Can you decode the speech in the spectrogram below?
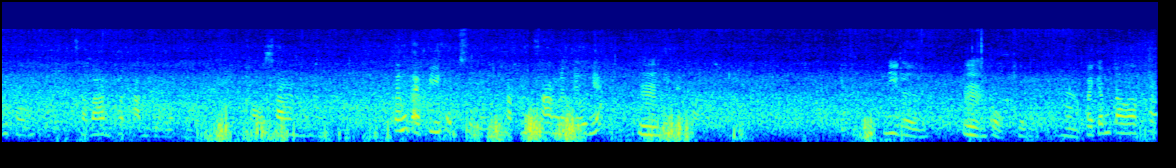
ที่เขาชาวบ้านเขาทำอยู่นะคะเขาสร้างมาตั้งแต่ปี 60 ค่ะเพิ่งสร้างเร็วๆเนี้ยอืม นี่เลยค่ะนี่เลยอืม โอเคอะไปกันต่อค่ะ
